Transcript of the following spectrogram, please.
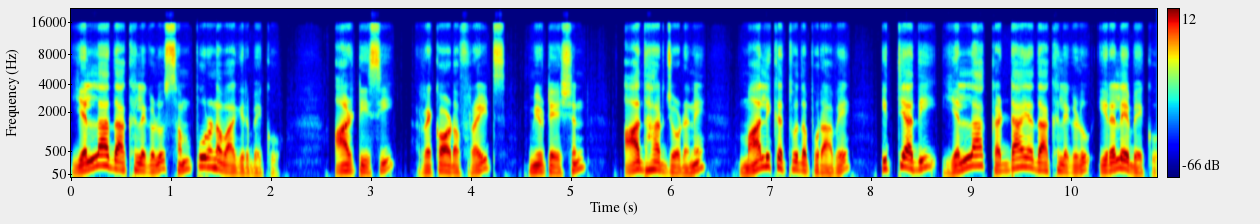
ಎಲ್ಲಾ ದಾಖಲೆಗಳು ಸಂಪೂರ್ಣವಾಗಿರಬೇಕು. RTC record of rights, mutation, Aadhaar ಜೋಡಣೆ ಮಾಲೀಕತ್ವದ ಪುರಾವೆ ಇತ್ಯಾದಿ ಎಲ್ಲಾ ಕಡ್ಡಾಯ ದಾಖಲೆಗಳು ಇರಲೇಬೇಕು.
